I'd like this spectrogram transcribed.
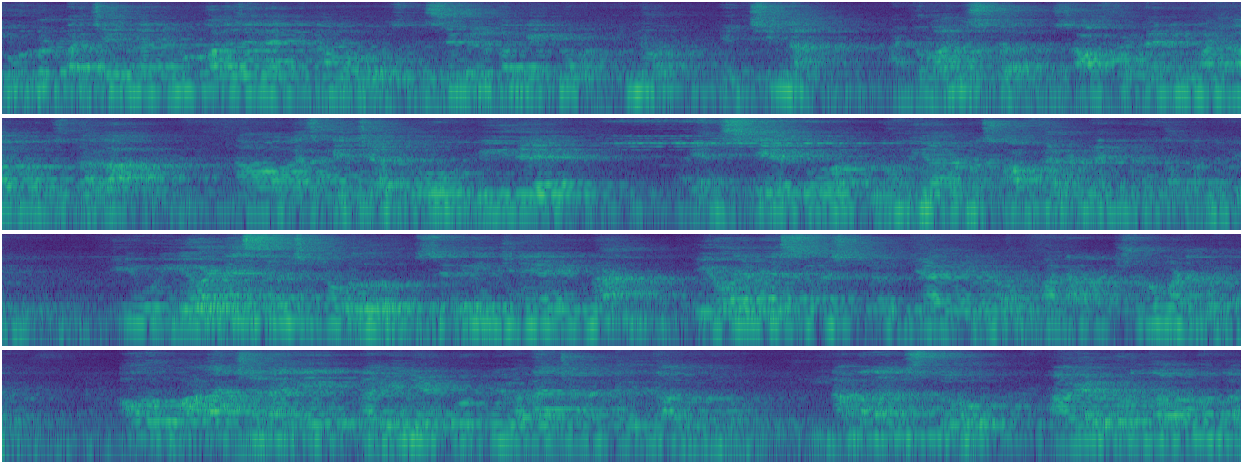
ಇವ್ರ ಪರಿಚಯದಿಂದ ನಿಮ್ಮ ಕಾಲೇಜಲ್ಲಿ ಯಾಕೆ ನಾವು ಸಿವಿಲ್ ಬಗ್ಗೆ ಇನ್ನೂ ಇನ್ನೂ ಹೆಚ್ಚಿನ ಅಡ್ವಾನ್ಸ್ಡ್ ಸಾಫ್ಟ್ವೇರ್ ಟ್ರೈನಿಂಗ್ ಮಾಡ್ತಾ ಹೋಗಿಸಿದಾಗ ನಾವು ಆಗ ಅಪ್ ಬೀರೆ ಎನ್ಸ್ಕೇಪು ಲೂಮಿಯಾ ನಮ್ಮ ಸಾಫ್ಟ್ವೇರ್ ಟ್ರೈನಿಂಗ್ ಇವು ಏಳನೇ ಸೆಮಿಸ್ಟರ್ ಹುಡುಗರು ಸಿವಿಲ್ ಇಂಜಿನಿಯರಿಂಗ್ನ ಏಳನೇ ಸೆಮಿಸ್ಟರ್ ವಿದ್ಯಾರ್ಥಿಗಳು ಪಾಠ ಶುರು ಮಾಡಿದ್ರು. ಅವರು ಬಹಳ ಚೆನ್ನಾಗಿ ನಾವೇನು ಹೇಳ್ಕೊಟ್ವಿ, ಇವೆಲ್ಲ ಚೆನ್ನಾಗಿ ಕಲಿತಾ ಬಂದರು ನಮಗೆ ಅನಿಸ್ತು, ನಾವು ಹೇಳ್ಕೊಡ್ತಾ ಮತ್ತು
